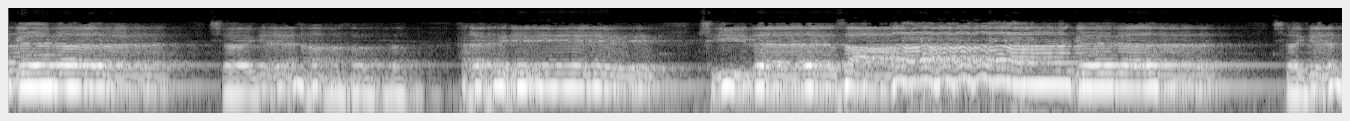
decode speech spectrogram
സാഗര ശയന ഹരേ ക്ഷീര ശയന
